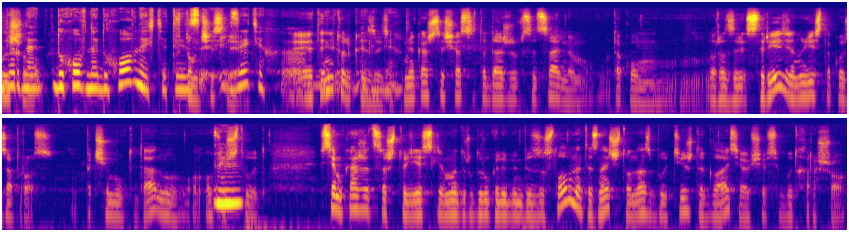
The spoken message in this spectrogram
наверное, слышал, духовная духовность, это в том из, числе. из этих. Это не только из этих. Мне кажется, сейчас это даже в социальном таком разрезе, срезе, ну есть такой запрос, почему-то, да, ну он, он mm-hmm. существует. Всем кажется, что если мы друг друга любим безусловно, это значит, что у нас будет тишь да гладь, и вообще все будет хорошо.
